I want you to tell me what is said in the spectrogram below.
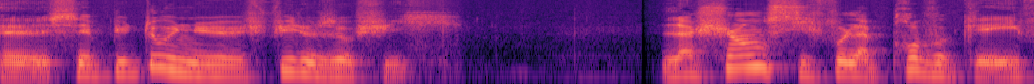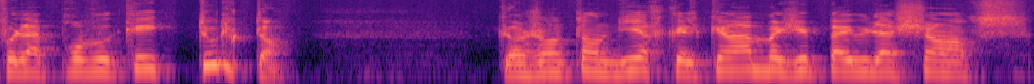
Euh, c'est plutôt une philosophie. La chance, il faut la provoquer. Il faut la provoquer tout le temps. Quand j'entends dire quelqu'un ah ben j'ai pas eu la chance,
